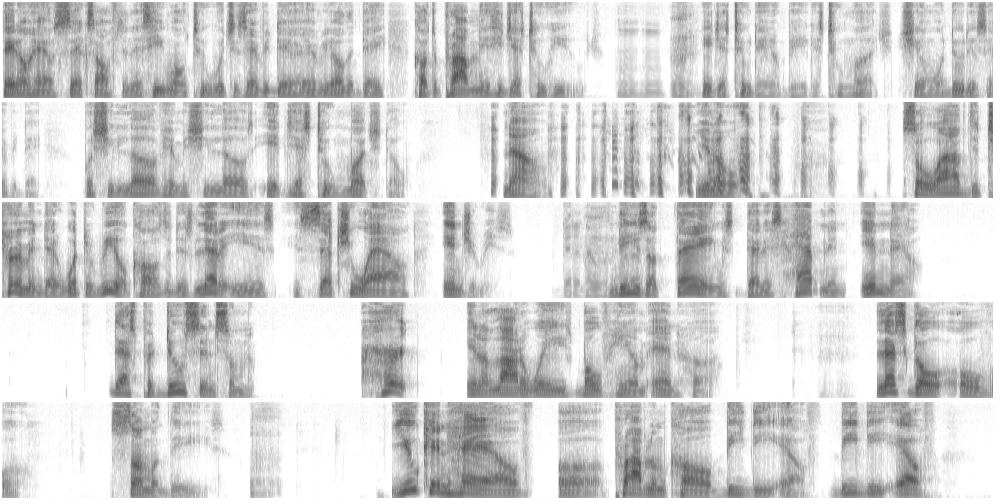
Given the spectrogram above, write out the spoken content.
they don't have sex often as he want to, which is every day or every other day. Cause the problem is he just too huge. He just too damn big. It's too much. She don't want to do this every day, but she love him and she loves it just too much though. Now, you know. So I've determined that what the real cause of this letter is is sexual injuries. Mm. These are things that is happening in there that's producing some hurt in a lot of ways, both him and her. Mm-hmm. Let's go over some of these. You can have a problem called BDF. BDF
